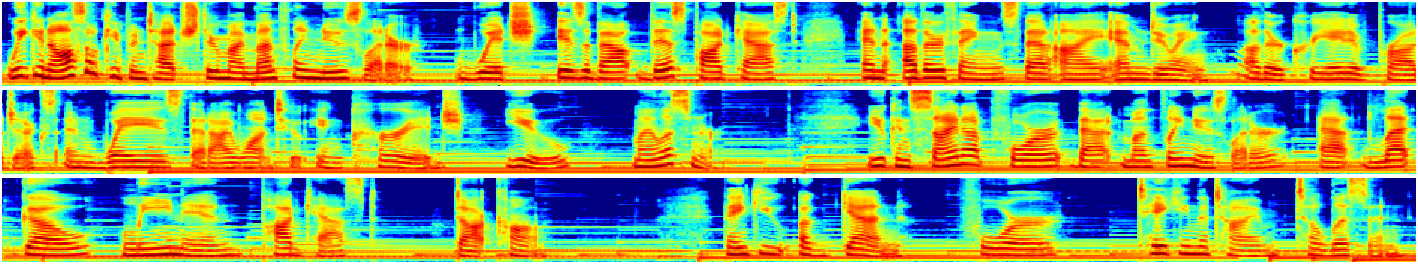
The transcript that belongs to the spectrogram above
We can also keep in touch through my monthly newsletter, which is about this podcast and other things that I am doing, other creative projects, and ways that I want to encourage you, my listener. You can sign up for that monthly newsletter at letgoleaninpodcast.com. Thank you again for taking the time to listen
